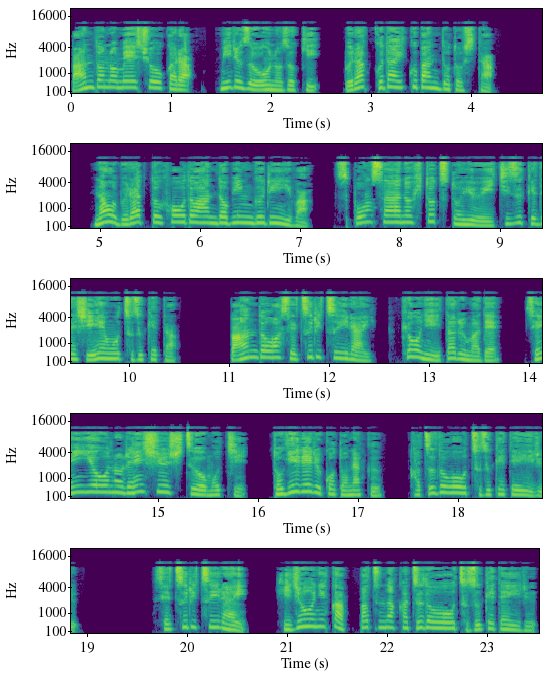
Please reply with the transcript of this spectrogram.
バンドの名称からミルズを除き、ブラックダイクバンドとした。なおブラッドフォードビングリーは、スポンサーの一つという位置づけで支援を続けた。バンドは設立以来、今日に至るまで、専用の練習室を持ち、途切れることなく、活動を続けている。設立以来、非常に活発な活動を続けている。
